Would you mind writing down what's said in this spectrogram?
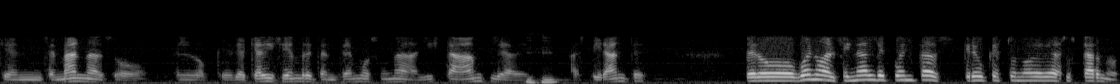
que en semanas o en lo que de aquí a diciembre tendremos una lista amplia de aspirantes. Pero bueno, al final de cuentas creo que esto no debe asustarnos.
